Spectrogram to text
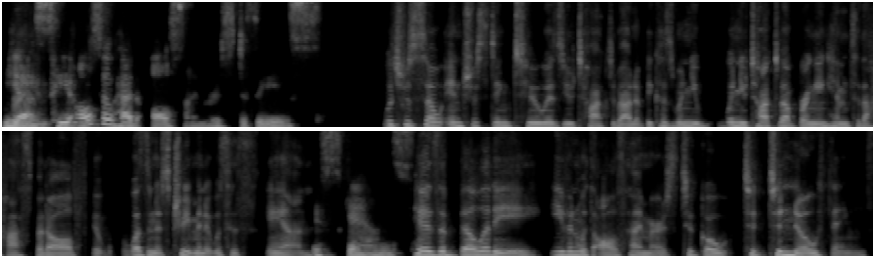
Yes, right? he also had Alzheimer's disease which was so interesting too as you talked about it because when you when you talked about bringing him to the hospital it wasn't his treatment it was his scan his scans his ability even with alzheimer's to go to to know things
